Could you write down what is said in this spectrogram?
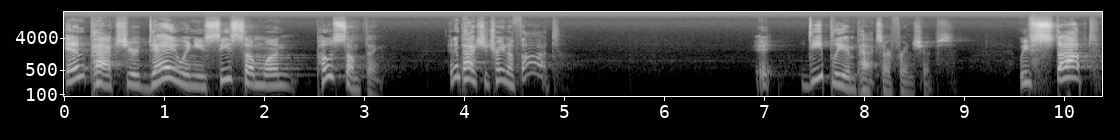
impacts your day when you see someone post something. It impacts your train of thought. It deeply impacts our friendships. We've stopped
